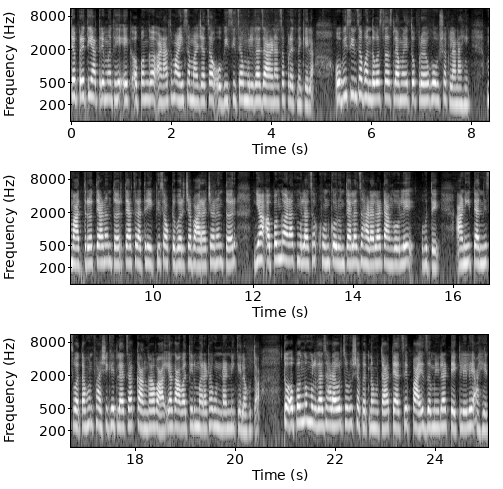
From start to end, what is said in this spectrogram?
त्या प्रतियात्रेमध्ये एक अपंग अनाथमाळी समाजाचा ओबीसीचा मुलगा जाळण्याचा प्रयत्न केला. ओबीसींचा बंदोबस्त असल्यामुळे तो प्रयोग होऊ शकला नाही. मात्र त्यानंतर त्याच रात्री एकतीस ऑक्टोबरच्या बाराच्या नंतर या अपंग अनाथ मुलाचा खून करून त्याला झाडाला टांगवले होते आणि त्यांनी स्वतःहून फाशी घेतल्याचा कांगावा या गावातील मराठा गुंडांनी केला होता. तो अपंग मुलगा झाडावर चढू शकत नव्हता. त्याचे पाय जमिनीला टेकलेले आहेत.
